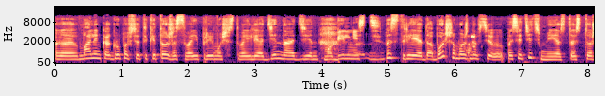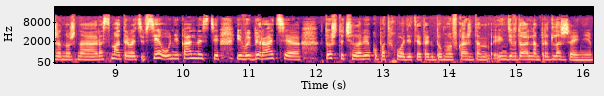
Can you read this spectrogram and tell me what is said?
Э, маленькая группа все-таки тоже свои преимущества, или один на один. Мобильность. Быстрее, да, больше можно все посетить мест, то есть тоже нужно рассматривать все уникальности и выбирать то, что человеку подходит, я так думаю, в каждом индивидуальном предложении.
